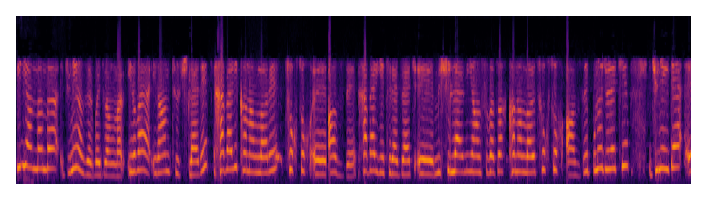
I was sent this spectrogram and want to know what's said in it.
bir yandan da Güney Azərbaycanlılar və İran türkləri xəbəri kanalları çox-çox e, azdır. Xəbər yetirəcək, e, müşkillərini yansıdacaq kanalları çox-çox azdır. Buna görə ki, Güneydə e,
